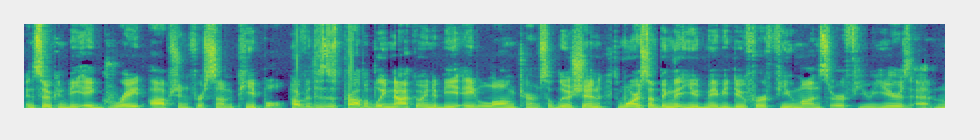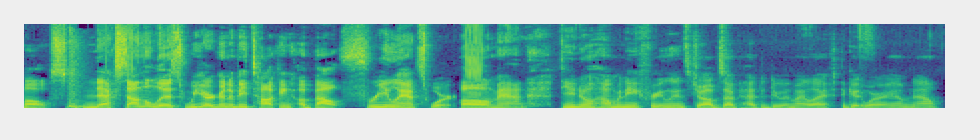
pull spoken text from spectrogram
and so it can be a great option for some people. However, However, this is probably not going to be a long-term solution. It's more something that you'd maybe do for a few months or a few years at most. Next on the list, we are going to be talking about freelance work. Oh man, do you know how many freelance jobs I've had to do in my life to get where I am now?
